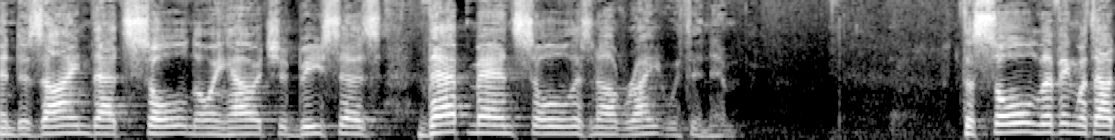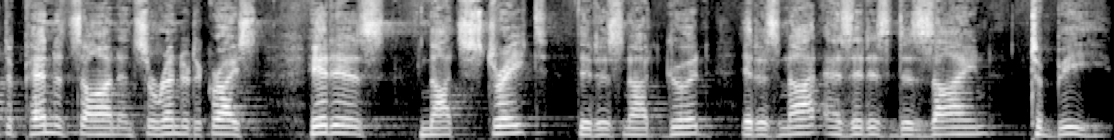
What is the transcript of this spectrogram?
and designed that soul knowing how it should be says, that man's soul is not right within him. The soul living without dependence on and surrender to Christ, it is not straight, it is not good. It is not as it is designed to be.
